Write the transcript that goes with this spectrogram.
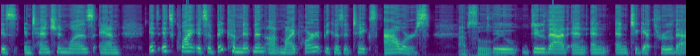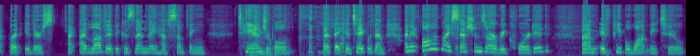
is intention was and it, it's quite it's a big commitment on my part because it takes hours absolutely to do that and and and to get through that but there's I, I love it because then they have something tangible, that they can take with them. I mean, all of my sessions are recorded um, if people want me to.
